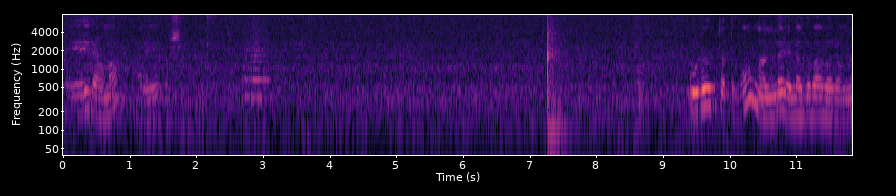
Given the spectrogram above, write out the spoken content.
ஹரே ராமா ஹரே கிருஷ்ணன் உடுத்துறதுக்கும் நல்ல இலகுவாக வருங்க.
